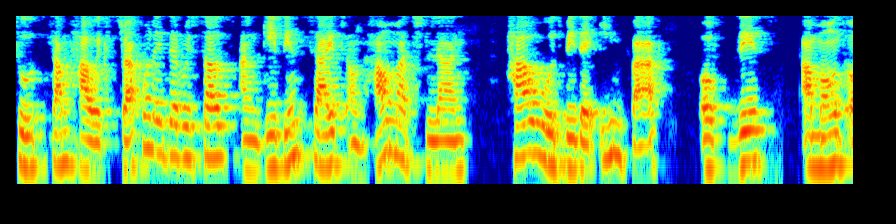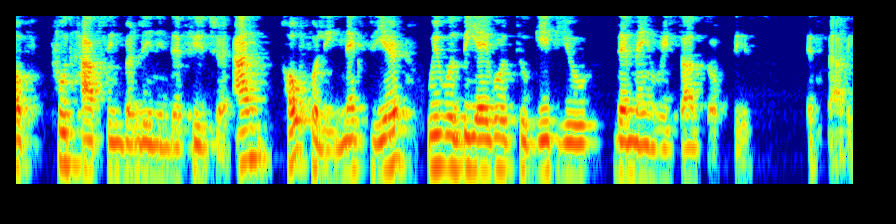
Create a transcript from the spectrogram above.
to somehow extrapolate the results and give insights on how much land how would be the impact of this amount of food hubs in Berlin in the future. And hopefully next year we will be able to give you the main results of this study.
